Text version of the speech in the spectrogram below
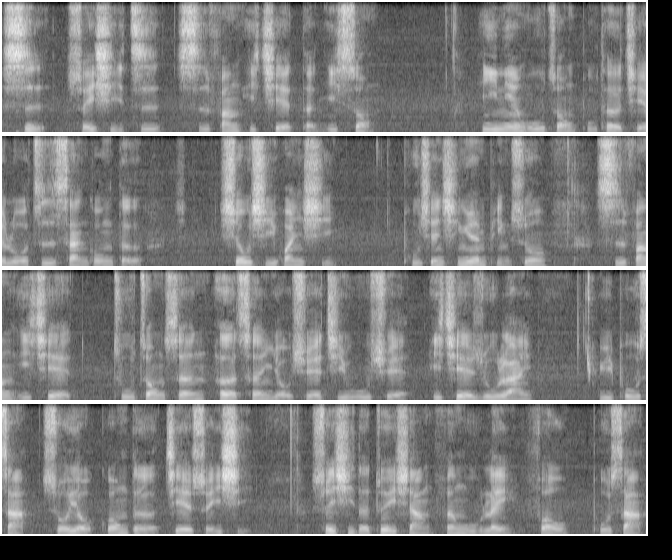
四随喜之十方一切等一颂，意念五种普特伽罗之善功德，修习欢喜。普贤行愿品说：十方一切诸众生，二乘有学及无学，一切如来与菩萨，所有功德皆随喜。随喜的对象分五类：佛、菩萨、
